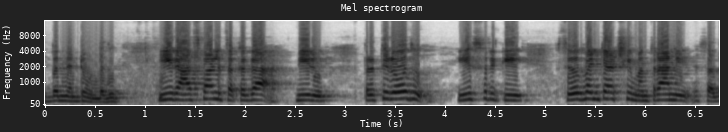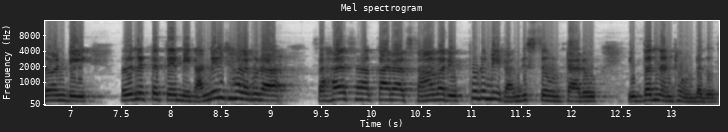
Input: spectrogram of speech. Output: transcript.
ఇబ్బంది అంటూ ఉండదు. ఈ రాశి వాళ్ళు చక్కగా మీరు ప్రతిరోజు ఈశ్వరికి శివపంచాక్షి మంత్రాన్ని చదవండి. వదిలినట్టయితే మీకు అన్ని విధాలు కూడా సహాయ సహకారాలు స్వామివారు ఎప్పుడు మీకు అందిస్తూ ఉంటారు. ఇబ్బంది అంటూ ఉండదు.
